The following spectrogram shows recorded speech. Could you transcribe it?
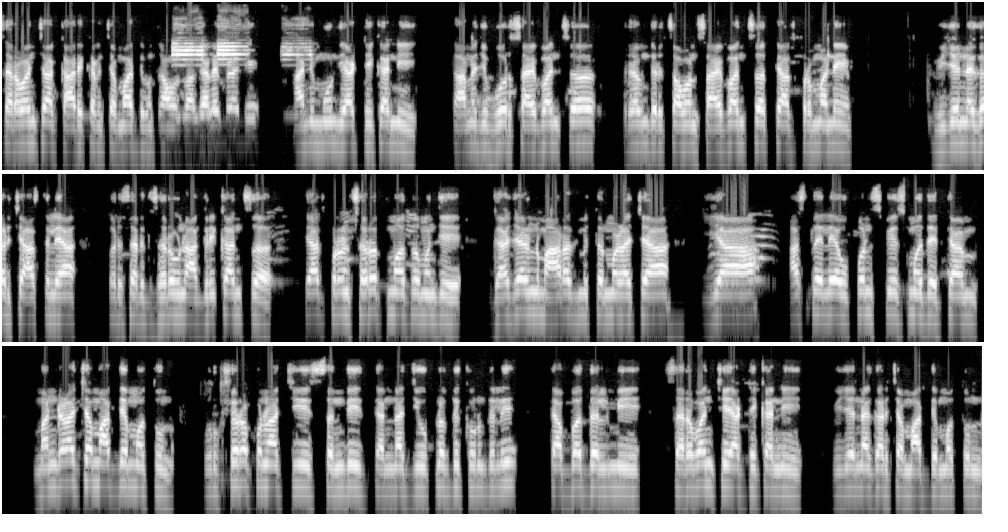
सर्वांच्या कार्यक्रमाच्या माध्यमातून आम्हाला बघायला मिळाली. आणि म्हणून या ठिकाणी तानाजी बोर साहेबांचं रवींद्र चव्हाण साहेबांचं त्याचप्रमाणे विजयनगरच्या असलेल्या परिसरातील सर्व नागरिकांचं त्याचप्रमाणे सर्वात महत्त्व म्हणजे गजानन महाराज मित्रमंडळाच्या या असलेल्या ओपन स्पेसमध्ये त्या मंडळाच्या माध्यमातून वृक्षारोपणाची संधी त्यांना जी उपलब्ध करून दिली त्याबद्दल मी सर्वांचे या ठिकाणी विजयनगरच्या माध्यमातून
